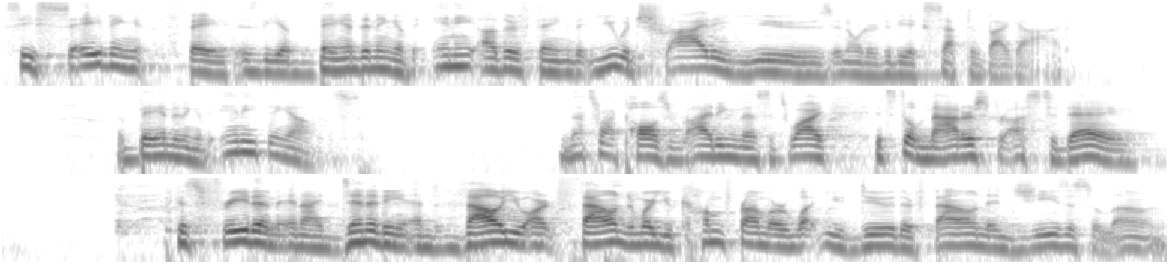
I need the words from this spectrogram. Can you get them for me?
See, saving faith is the abandoning of any other thing that you would try to use in order to be accepted by God. Abandoning of anything else. And that's why Paul's writing this. It's why it still matters for us today. Because freedom and identity and value aren't found in where you come from or what you do, they're found in Jesus alone,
